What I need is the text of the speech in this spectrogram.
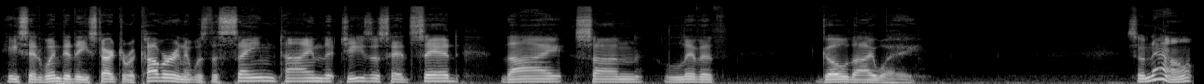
he said, When did he start to recover? And it was the same time that Jesus had said, Thy son liveth, go thy way. So now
